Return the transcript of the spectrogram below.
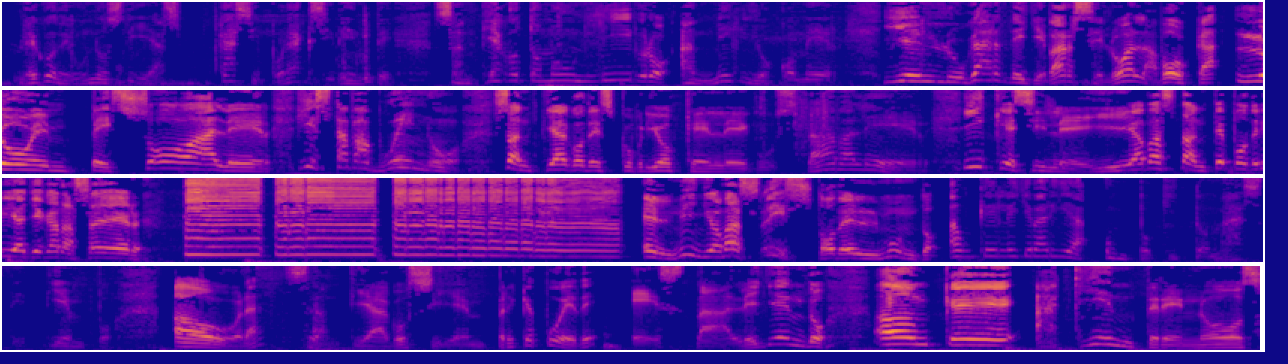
Luego de unos días, casi por accidente, Santiago tomó un libro a medio comer y en lugar de llevárselo a la boca, lo empezó a leer y estaba bueno. Santiago descubrió que le gustaba leer y que si leía bastante podría llegar a ser el niño más listo del mundo, aunque le llevaría un poquito más de tiempo. Ahora, Santiago siempre que puede está leyendo, aunque aquí entre nos,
